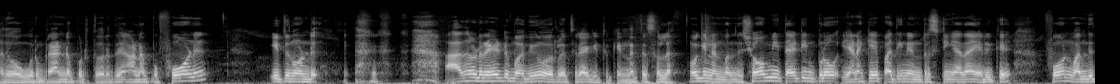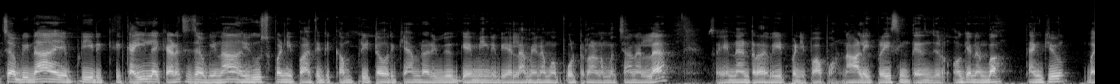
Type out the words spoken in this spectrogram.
அது ஒவ்வொரு பிராண்டை பொறுத்து வருது. ஆனால் இப்போ ஃபோனு இத்தினோண்டு அதோட ரேட்டு பார்த்தீங்கன்னா ஒரு லட்ச ரூபா கிட்ட இருக்கு. என்னத்தை சொல்ல? ஓகே நண்பன் இந்த ஷோமி தேர்ட்டின் ப்ரோ எனக்கே பார்த்தீங்கன்னா இன்ட்ரெஸ்டிங்காக தான் இருக்குது ஃபோன் வந்துச்சு அப்படின்னா எப்படி இருக்குது கையில் கிடச்சிச்சு அப்படின்னா யூஸ் பண்ணி பார்த்துட்டு கம்ப்ளீட்டாக ஒரு கேமரா ரிவ்யூ கேமிங் ரிவ்யூ எல்லாமே நம்ம போட்டுடலாம் நம்ம சேனலில் ஸோ என்னன்றதை வெயிட் பண்ணி பார்ப்போம். நாளைக்கு ப்ரைஸிங் தெரிஞ்சிடும் ஓகே நண்பா தேங்க்யூ பை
